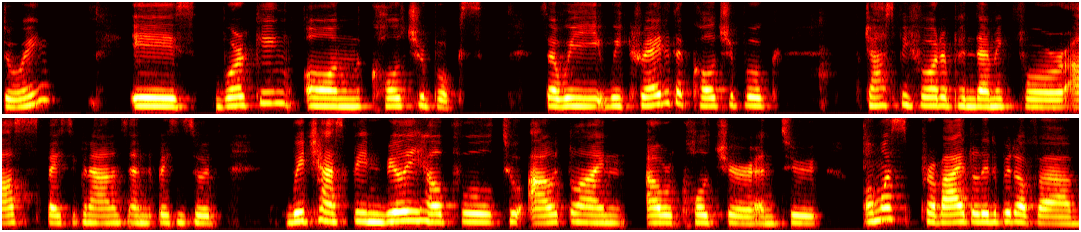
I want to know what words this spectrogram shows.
doing is working on culture books. So we, we created a culture book just before the pandemic for us, Basic Bananas and the Business Hood, which has been really helpful to outline our culture and to almost provide a little bit of a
